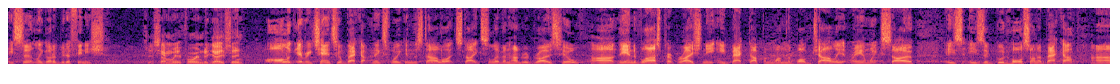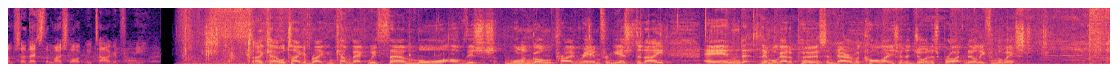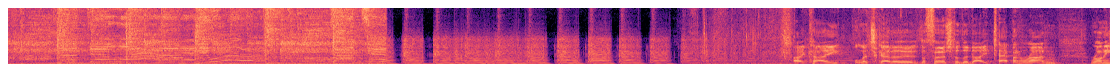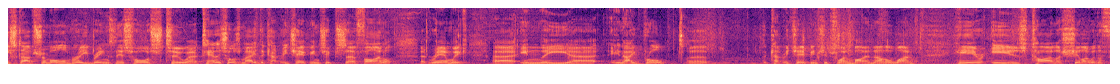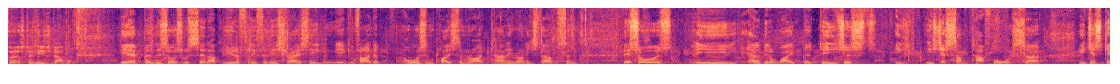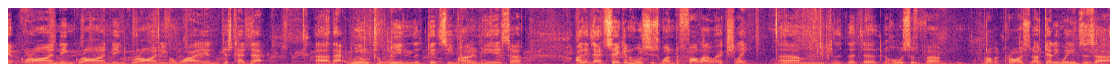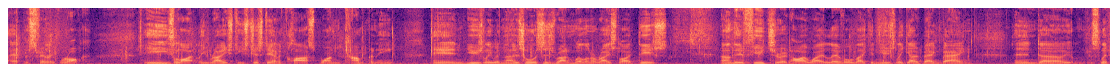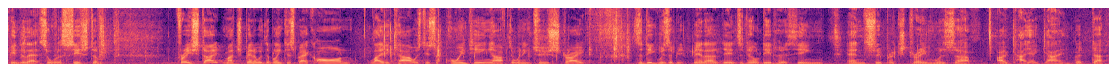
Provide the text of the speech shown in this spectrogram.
he's certainly got a bit of finish. Is there somewhere for him to go soon? Oh, look, every chance he'll back up next week in the Starlight Stakes, 1100 Rose Hill. Uh, the end of last preparation, he, he, backed up and won the Bob Charley at Randwick, so he's, he's a good horse on a backup, um, so that's the most likely target from here. Okay, we'll take a break and come back with uh, more of this Wollongong program from yesterday. And then we'll go to Perth, and Darren McCauley is going to join us bright and early from the west. Okay, let's go to the first of the day. Tap and run. Ronnie Stubbs from Albury brings this horse to uh, town. This horse made the country championships uh, final at Randwick uh, in the uh, in April. Uh, the country championships won by another one. Here is Tyler Schiller with the first of his double. Yep, and this horse was set up beautifully for this race. You can, can find a horse and place them right, can't he, Ronnie Stubbs? And this horse, he had a bit of weight, but he just he's, he's just some tough horse. So he just kept grinding, grinding, grinding away, and just had that uh, that will to win that gets him home here. So I think that second horse is one to follow. Actually, um, the, the, the, horse of um, Robert Price, uh, Danny Williams, is uh, Atmospheric Rock. He's lightly raced. He's just out of Class One company, and usually when those horses run well in a race like this, uh, their future at highway level, they can usually go bang bang and uh, slip into that sort of system. Free State, much better with the blinkers back on. Lady Car was disappointing after winning two straight. Zadig was a bit better. Danzadel did her thing, and Super Extreme was uh, okay again. But uh,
